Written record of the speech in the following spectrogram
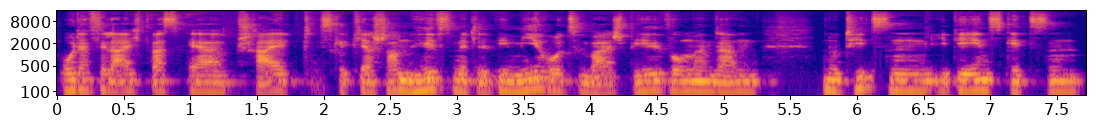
oder vielleicht was er schreibt. Es gibt ja schon Hilfsmittel wie Miro zum Beispiel, wo man dann Notizen, Ideen, Skizzen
